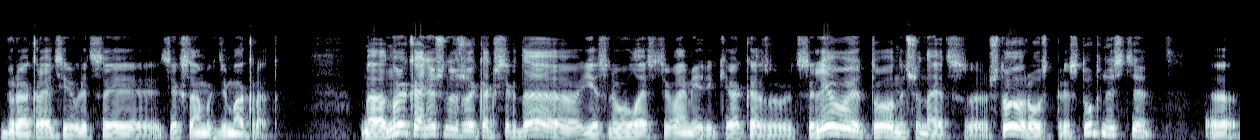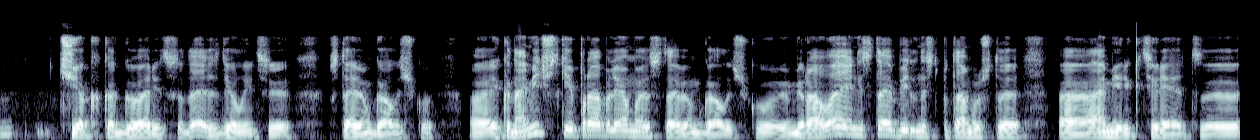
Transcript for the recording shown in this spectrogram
бюрократии в лице тех самых демократов. А, ну и, конечно же, как всегда, если у власти в Америке оказываются левые, то начинается что? Рост преступности, э, чек, как говорится, да, сделайте, ставим галочку. Э, экономические проблемы, ставим галочку, мировая нестабильность, потому что э, Америка теряет э,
